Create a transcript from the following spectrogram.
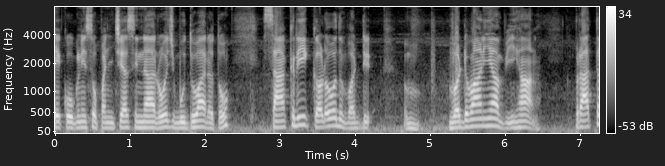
એક ઓગણીસો પંચ્યાસીના રોજ બુધવાર હતો. સાંકરી, કડોદ વઢવાણિયા, વિહાણ. પ્રાતઃ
